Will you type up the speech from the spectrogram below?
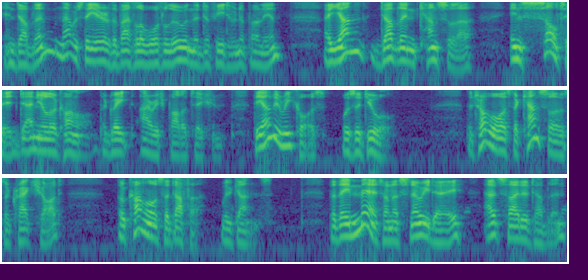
in Dublin, that was the year of the Battle of Waterloo and the defeat of Napoleon. A young Dublin councillor insulted Daniel O'Connell, the great Irish politician. The only recourse was a duel. The trouble was the councillor was a crack shot, O'Connell was a duffer with guns. But they met on a snowy day outside of Dublin,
